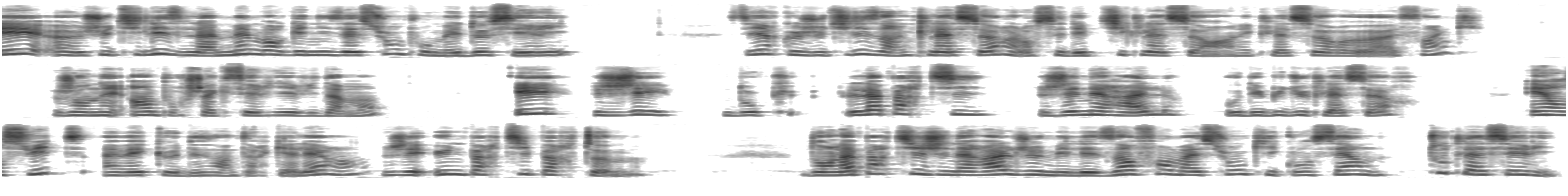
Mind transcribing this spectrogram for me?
Et j'utilise la même organisation pour mes deux séries. C'est-à-dire que j'utilise un classeur, alors c'est des petits classeurs, hein, les classeurs A5. J'en ai un pour chaque série évidemment. Et j'ai donc la partie générale au début du classeur. Et ensuite, avec euh, des intercalaires, hein, j'ai une partie par tome. Dans la partie générale, je mets les informations qui concernent toute la série.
